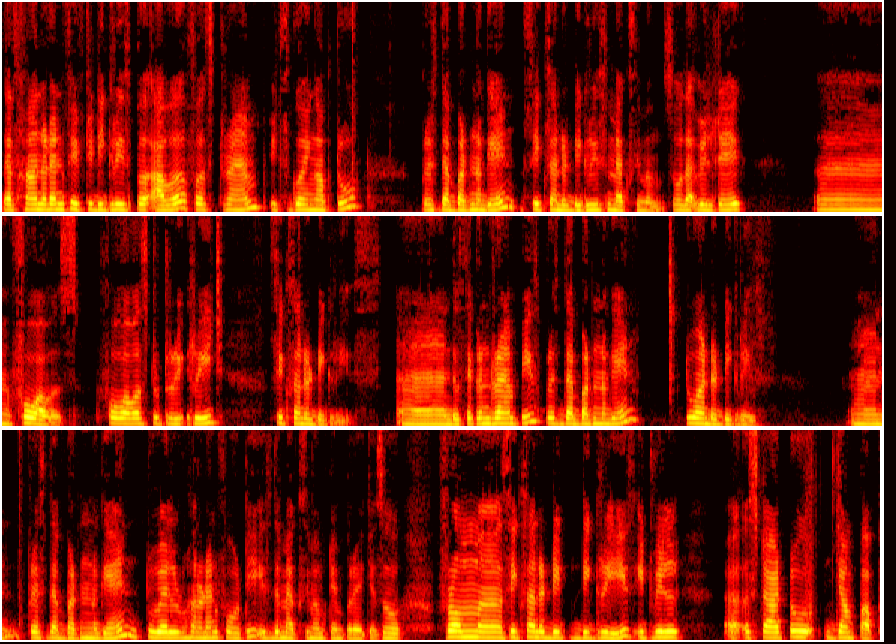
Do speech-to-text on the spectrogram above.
That's 150 degrees per hour first ramp. It's going up to press that button again 600 degrees maximum. So that will take uh, 4 hours. 4 hours to reach 600 degrees. And the second ramp is press that button again 200 degrees. And press that button again 1240 is the maximum temperature. So from uh, 600 de degrees it will uh, start to jump up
